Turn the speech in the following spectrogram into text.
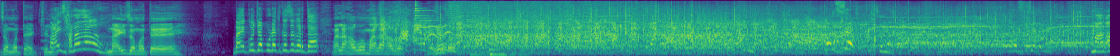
जमत आहे ऍक्च्युली झाडा ना? नाही जमत आहे. बायकोच्या पुढ्यात कसं करता? मला हवं मला हवं. मला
